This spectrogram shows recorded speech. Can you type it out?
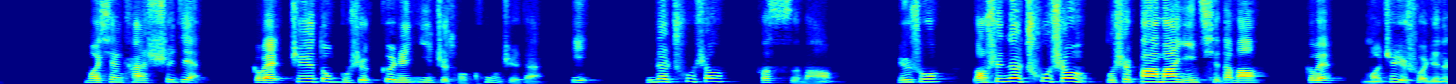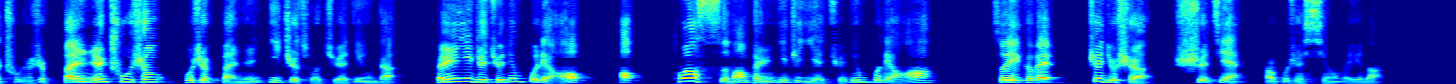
我们先看事件，各位这些都不是个人意志所控制的。一，人的出生和死亡。比如说，老师，人的出生不是爸妈引起的吗？各位，我们这里说人的出生是本人出生，不是本人意志所决定的，本人意志决定不了。好，同样死亡，本人意志也决定不了啊。所以各位，这就是事件，而不是行为了。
